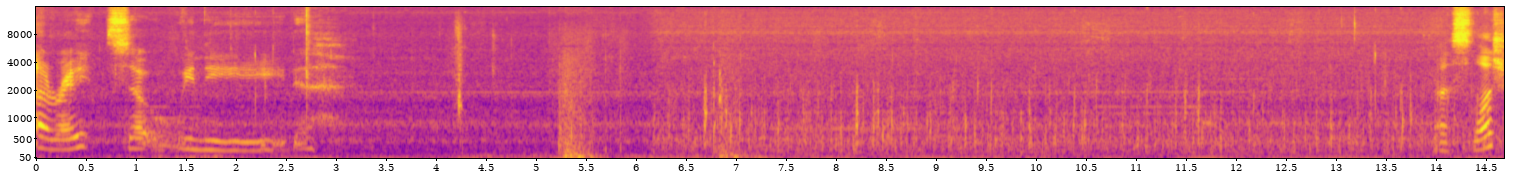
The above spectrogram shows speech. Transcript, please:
Alright, so we need. A slush.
